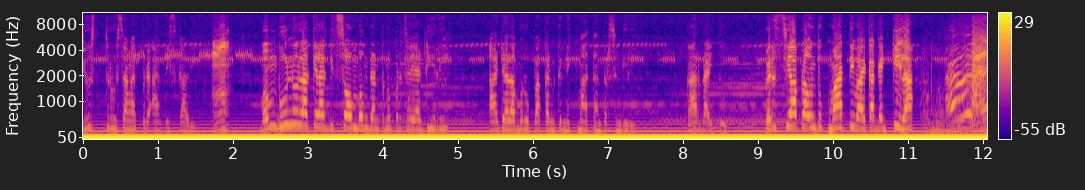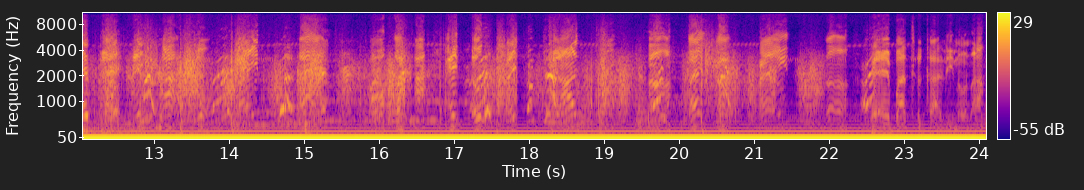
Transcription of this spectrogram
justru sangat berarti sekali. Hmm? Membunuh laki-laki sombong dan penuh percaya diri adalah merupakan kenikmatan tersendiri. Karena itu, bersiaplah untuk mati wahai kakek gila. Hebat sekali, Nona.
